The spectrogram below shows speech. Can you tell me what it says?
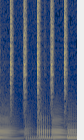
うん。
